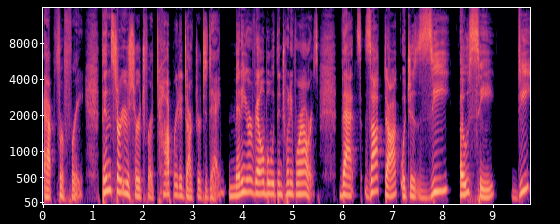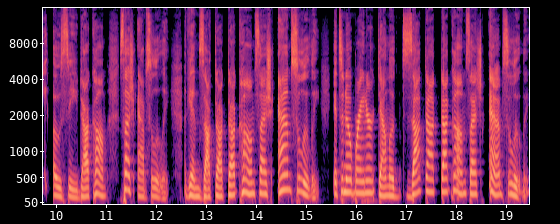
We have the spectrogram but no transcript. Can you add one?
app for free. Then start your search for a top rated doctor today. Many are available within 24 hours. That's ZocDoc, which is Z O C doc.com slash absolutely. Again, ZocDoc.com slash absolutely. It's a no brainer. Download ZocDoc.com slash absolutely.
